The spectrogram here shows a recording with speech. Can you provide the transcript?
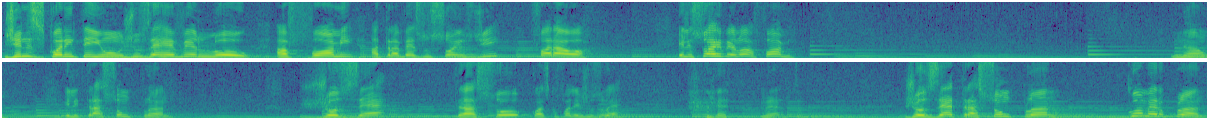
Gênesis 41, José revelou a fome através dos sonhos de Faraó. Ele só revelou a fome? Não, ele traçou um plano. José traçou, quase que eu falei Josué. né? José traçou um plano. Como era o plano?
